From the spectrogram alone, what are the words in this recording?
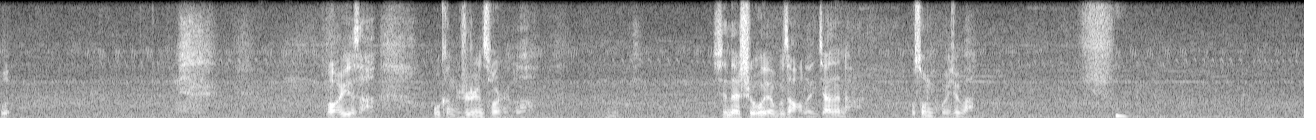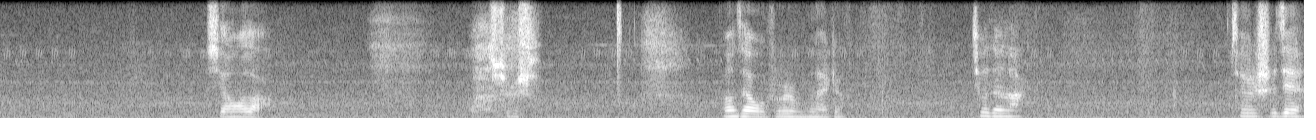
我不好意思啊，我可能是认错人了。嗯，现在时候也不早了，你家在哪儿？我送你回去吧。嫌我老，是不是？刚才我说什么来着？就在那儿。这个世界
